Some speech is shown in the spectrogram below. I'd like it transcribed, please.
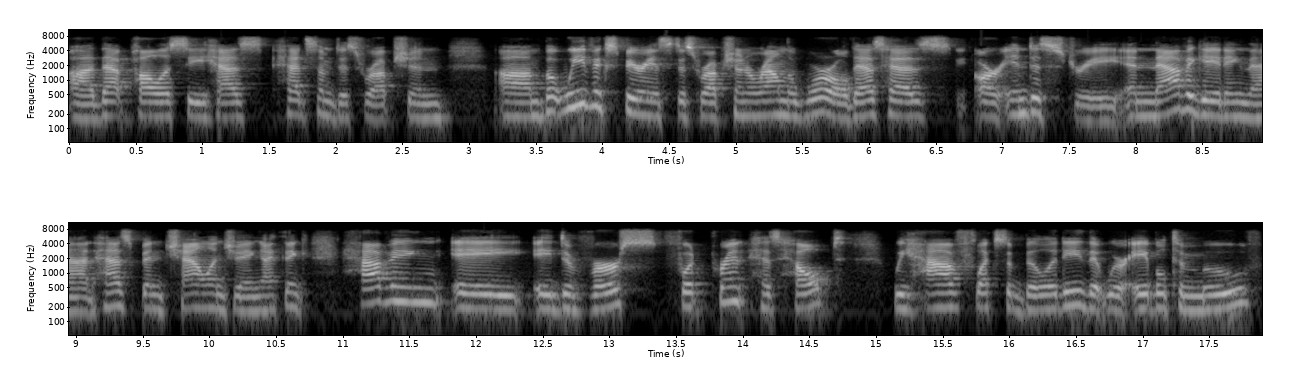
uh, that policy has had some disruption. Um, but we've experienced disruption around the world, as has our industry, and navigating that has been challenging. I think having a, a diverse footprint has helped. We have flexibility that we're able to move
